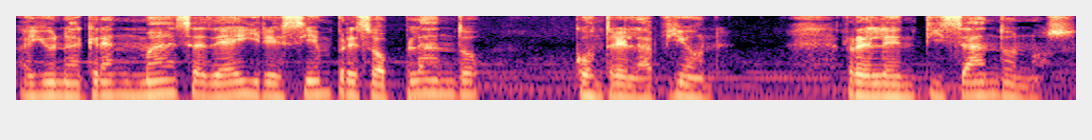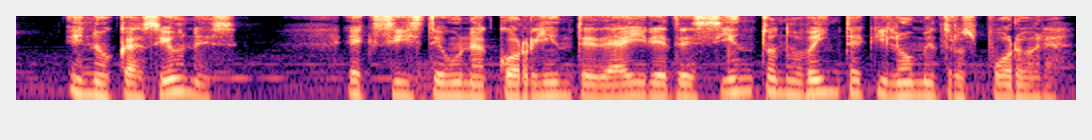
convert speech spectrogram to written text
hay una gran masa de aire siempre soplando contra el avión, ralentizándonos. En ocasiones, existe una corriente de aire de 190 kilómetros por hora.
